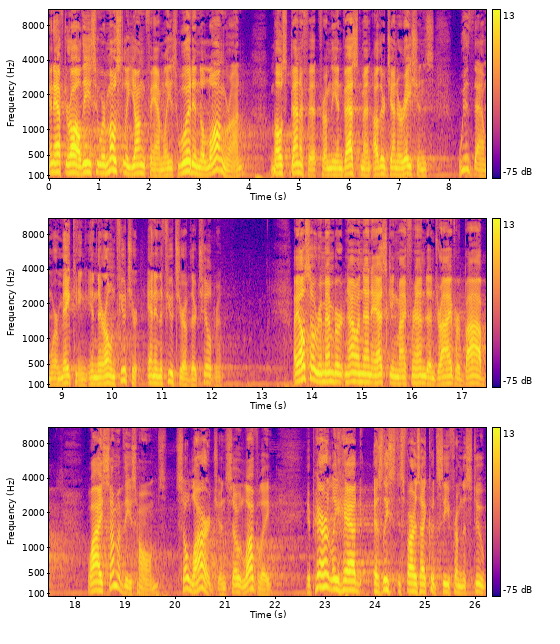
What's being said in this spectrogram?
And after all, these who were mostly young families would, in the long run, most benefit from the investment other generations with them were making in their own future and in the future of their children. I also remember now and then asking my friend and driver, Bob, why some of these homes, so large and so lovely, apparently had, at least as far as I could see from the stoop,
